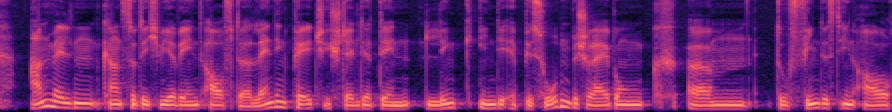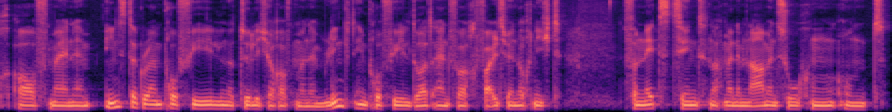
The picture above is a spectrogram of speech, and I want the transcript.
anmelden kannst du dich wie erwähnt auf der Landingpage. Ich stelle dir den Link in die Episodenbeschreibung. Ähm, du findest ihn auch auf meinem Instagram-Profil, natürlich auch auf meinem LinkedIn-Profil. Dort einfach, falls wir noch nicht vernetzt sind, nach meinem Namen suchen und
